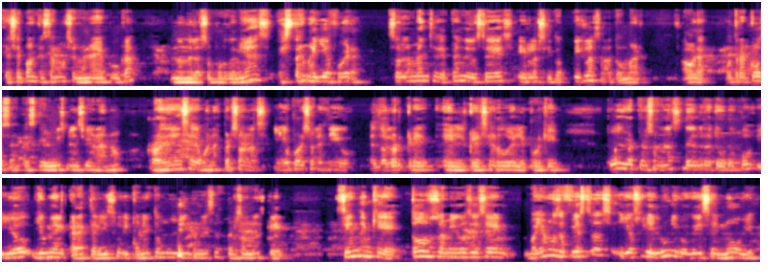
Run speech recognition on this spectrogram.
que sepan que estamos en una época en donde las oportunidades están allí afuera. Solamente depende de ustedes irlas, irlas a tomar. Ahora, otra cosa es que Luis menciona, ¿no? Rodéense de buenas personas. Y yo por eso les digo, el dolor, el crecer duele, porque puede haber personas dentro de tu grupo y yo, yo me caracterizo y conecto muy bien con esas personas que sienten que todos sus amigos dicen, vayamos de fiestas, y yo soy el único que dice, no, viejo,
